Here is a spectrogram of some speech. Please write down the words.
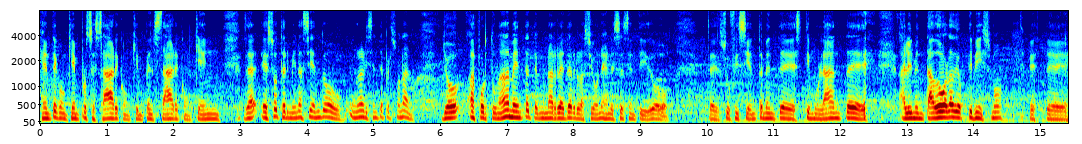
gente con quien procesar, con quien pensar, con quien... eso termina siendo un aliciente personal. Yo afortunadamente tengo una red de relaciones en ese sentido este, suficientemente estimulante, alimentadora de optimismo este,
